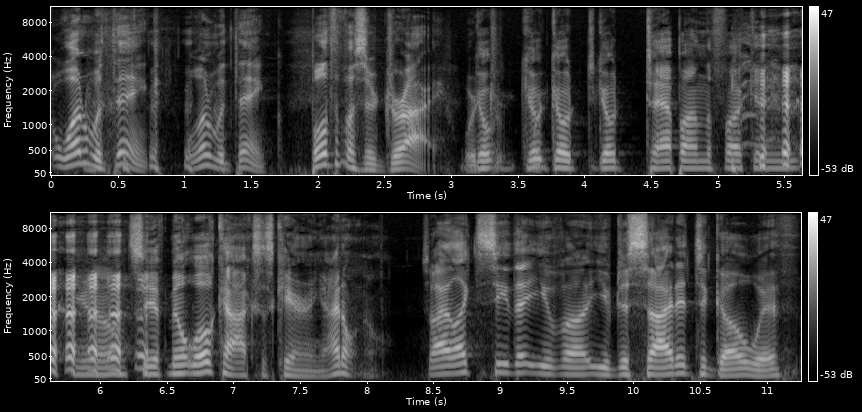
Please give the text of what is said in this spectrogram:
One would think. one would think. Both of us are dry. We're Go dr- go go go tap on the fucking you know see if Milt Wilcox is carrying. I don't know. so I like to see that you've uh, you've decided to go with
